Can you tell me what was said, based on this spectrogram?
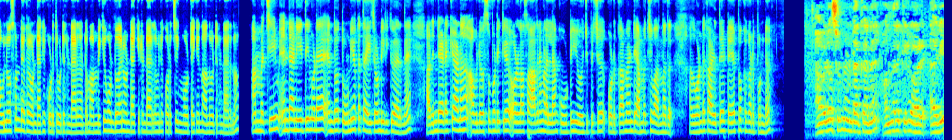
അവലോസ് കൊണ്ടൊക്കെ ഉണ്ടാക്കി കൊടുത്തു വിട്ടിട്ടുണ്ടായിരുന്നു കേട്ടോ. മമ്മിക്ക് കൊണ്ടുപോകാൻ ഉണ്ടാക്കിയിട്ടുണ്ടായിരുന്നു. പിന്നെ കുറച്ച് ഇങ്ങോട്ടേക്കും തന്നു വിട്ടിട്ടുണ്ടായിരുന്നു. അമ്മച്ചിയും എന്റെ അനിയത്തിയും കൂടെ എന്തോ തുണിയൊക്കെ തയ്ച്ചുകൊണ്ടിരിക്കുമായിരുന്നേ അതിന്റെ ഇടയ്ക്കാണ് അവലോസ് പൊടിക്ക് ഉള്ള സാധനങ്ങളെല്ലാം കൂട്ടി യോജിപ്പിച്ച് കൊടുക്കാൻ വേണ്ടി അമ്മച്ചി വന്നത്. അതുകൊണ്ട് കഴുത്തെ ടേപ്പൊക്കെ കിടപ്പുണ്ട്. അവലോസുണ്ണ ഉണ്ടാക്കാൻ ഒന്നര കിലോ അരി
